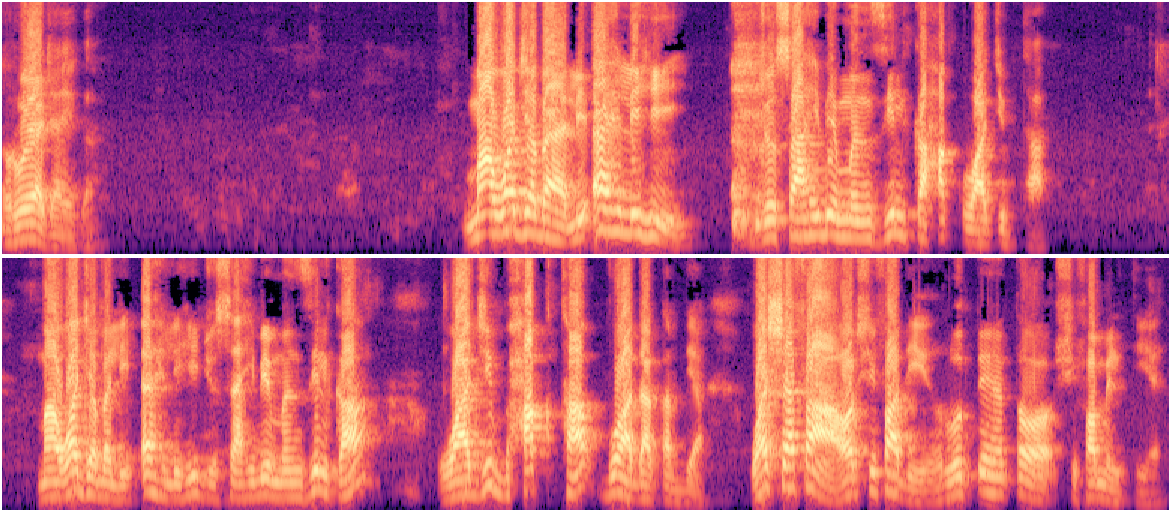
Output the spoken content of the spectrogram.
رویا جائے گا۔ ما وجب لأہلہ جو صاحب منزل کا حق واجب تھا۔ ما وجب لأہلہ جو صاحب منزل کا واجب حق تھا، وہ ادا کر دیا۔ وہ شفا اور شفا دی۔ روتے ہیں تو شفا ملتی ہے۔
